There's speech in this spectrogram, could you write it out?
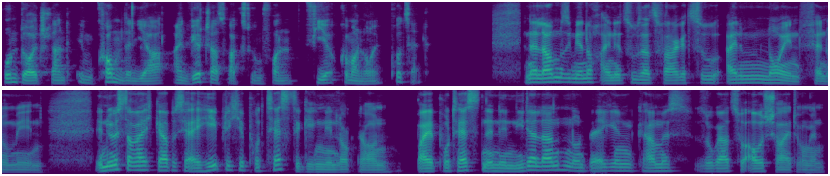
und Deutschland im kommenden Jahr ein Wirtschaftswachstum von 4,9 Prozent. Dann erlauben Sie mir noch eine Zusatzfrage zu einem neuen Phänomen. In Österreich gab es ja erhebliche Proteste gegen den Lockdown. Bei Protesten in den Niederlanden und Belgien kam es sogar zu Ausschreitungen.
